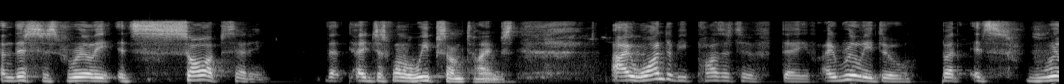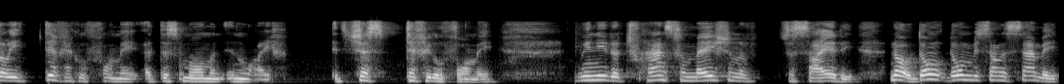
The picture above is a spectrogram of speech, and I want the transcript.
And this is really, it's so upsetting that I just want to weep sometimes. I want to be positive, Dave. I really do. But it's really difficult for me at this moment in life. It's just difficult for me. We need a transformation of society. No, don't don't misunderstand me.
